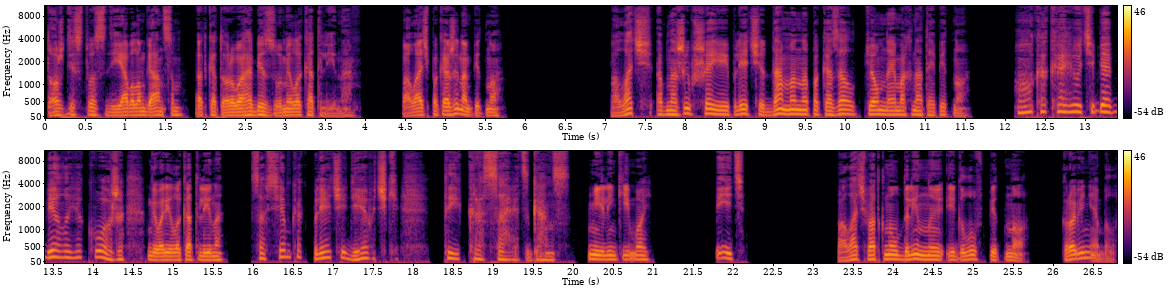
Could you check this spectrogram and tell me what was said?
тождество с дьяволом Гансом, от которого обезумела Котлина. Палач, покажи нам пятно. Палач, обнажив шею и плечи Даммона, показал темное мохнатое пятно. — О, какая у тебя белая кожа! — говорила Котлина. — Совсем как плечи девочки. Ты красавец, Ганс, миленький мой. Пить! Палач воткнул длинную иглу в пятно. Крови не было.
